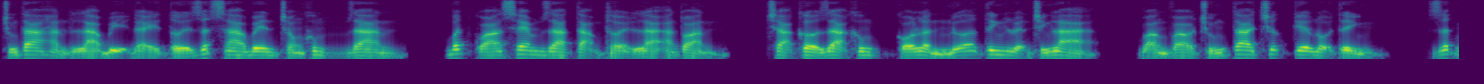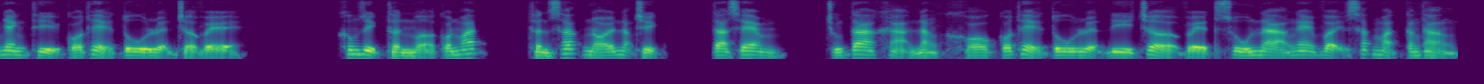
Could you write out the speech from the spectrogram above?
chúng ta hẳn là bị đẩy tới rất xa bên trong không gian, bất quá xem ra tạm thời là an toàn, trả cờ dạ không có lần nữa tinh luyện chính là, bằng vào chúng ta trước kia nội tình, rất nhanh thì có thể tu luyện trở về. Không dịch thần mở con mắt, thần sắc nói nặng trịch, ta xem, chúng ta khả năng khó có thể tu luyện đi trở về. Xú nạ nghe vậy sắc mặt căng thẳng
